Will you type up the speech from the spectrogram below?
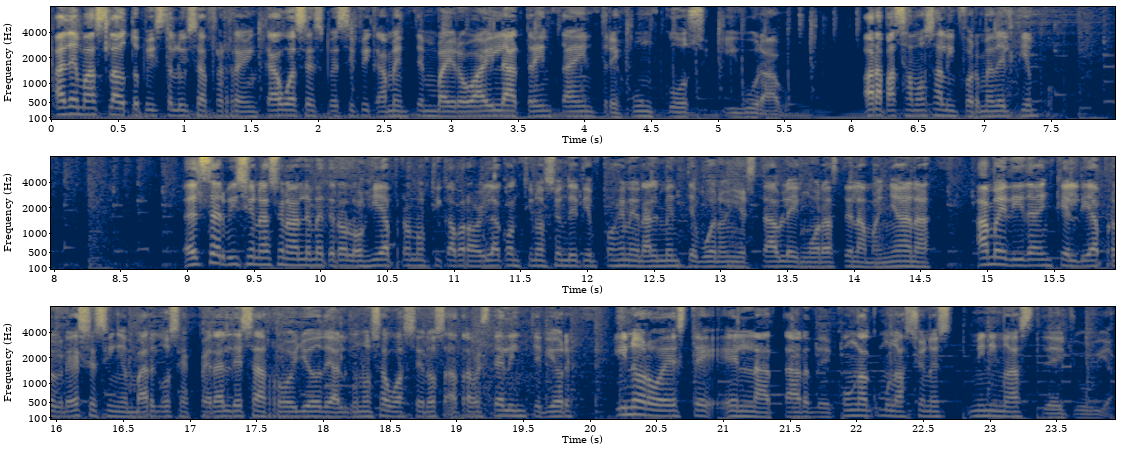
Además, la autopista Luisa Ferrer en Caguas, específicamente en Bayroa y la 30 entre Juncos y Gurabo. Ahora pasamos al informe del tiempo. El Servicio Nacional de Meteorología pronostica para hoy la continuación de tiempo generalmente bueno y estable en horas de la mañana. A medida en que el día progrese, sin embargo, se espera el desarrollo de algunos aguaceros a través del interior y noroeste en la tarde, con acumulaciones mínimas de lluvia.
